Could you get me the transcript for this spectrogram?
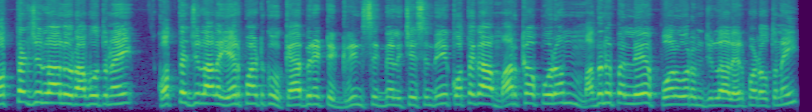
కొత్త జిల్లాలు రాబోతున్నాయి. కొత్త జిల్లాల ఏర్పాటుకు కేబినెట్ గ్రీన్ సిగ్నల్ ఇచ్చేసింది. కొత్తగా మార్కాపురం మదనపల్లె పోలవరం జిల్లాలు ఏర్పాటవుతున్నాయి.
